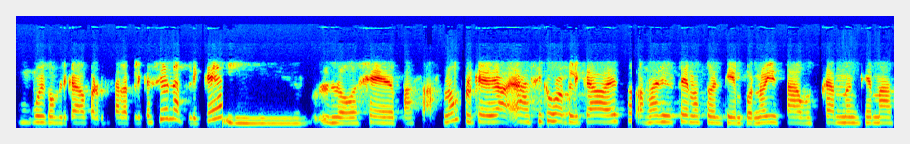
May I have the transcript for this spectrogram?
muy complicado para empezar la aplicación, apliqué y lo dejé pasar, ¿no? Porque así como aplicaba eso, a varios temas todo el tiempo, ¿no? Y estaba buscando en qué más,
